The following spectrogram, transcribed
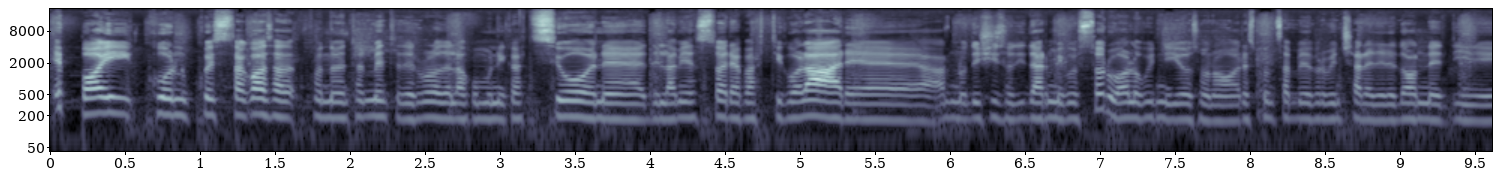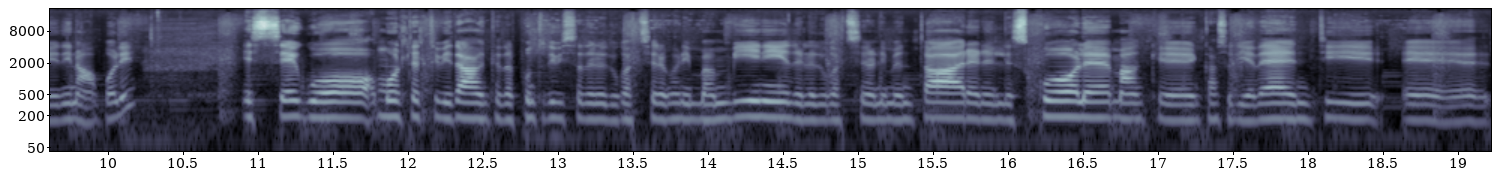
e, poi con questa cosa fondamentalmente del ruolo della comunicazione, della mia storia particolare, hanno deciso di darmi questo ruolo, quindi io sono responsabile provinciale delle donne di, di Napoli e seguo molte attività anche dal punto di vista dell'educazione con i bambini, dell'educazione alimentare nelle scuole, ma anche in caso di eventi e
